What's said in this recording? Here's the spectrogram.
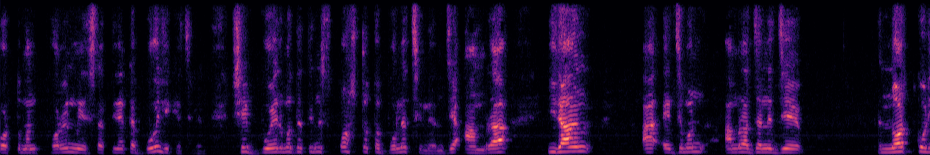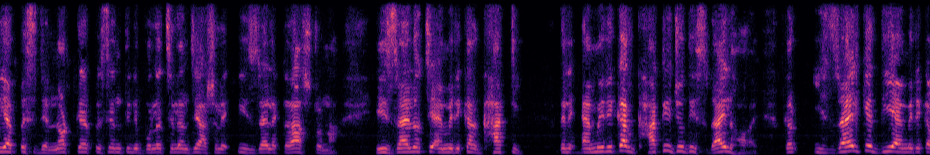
বর্তমান ফরেন মিনিস্টার তিনি একটা বই লিখেছিলেন। সেই বইয়ের মধ্যে তিনি স্পষ্টত বলেছিলেন যে আমরা ইরান যেমন আমরা জানি যে নর্থ কোরিয়ার প্রেসিডেন্ট নর্থ কোরিয়ার প্রেসিডেন্ট তিনি বলেছিলেন যে আসলে ইসরায়েল একটা রাষ্ট্র না। ইসরায়েল হচ্ছে আমেরিকার ঘাঁটি। তাহলে আমেরিকার ঘাঁটি যদি ইসরায়েল হয়, কারণ ইসরায়েলকে দিয়ে আমেরিকা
